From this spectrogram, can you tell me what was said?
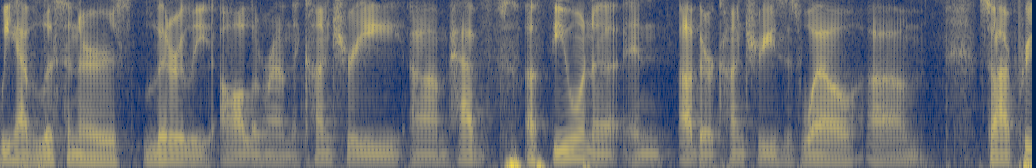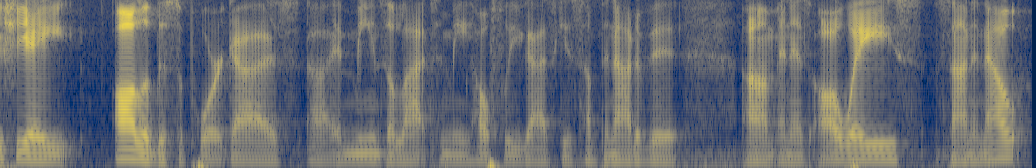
we have listeners literally all around the country, um, have a few in, a, in other countries as well. Um, so I appreciate all of the support, guys. Uh, it means a lot to me. Hopefully, you guys get something out of it. Um, and as always, signing out,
